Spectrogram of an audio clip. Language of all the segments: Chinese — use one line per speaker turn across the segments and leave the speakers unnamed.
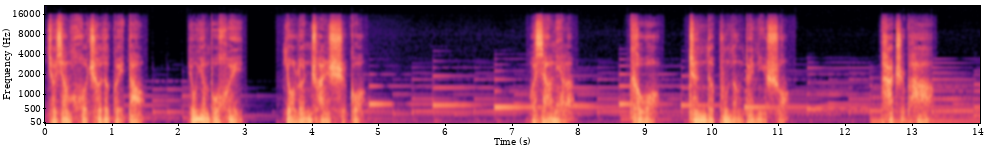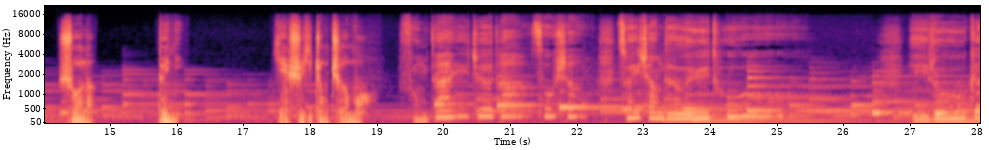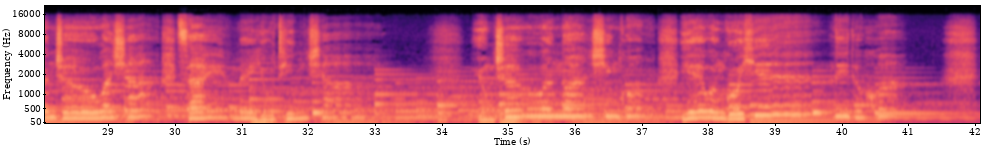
就像火车的轨道，永远不会有轮船驶过。我想你了，可我真的不能对你说，怕只怕说了，对你也是一种折磨。
风带着他走上最长的旅途，一路跟着晚霞。再没有停下，用着温暖星光，也吻过夜里的花。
